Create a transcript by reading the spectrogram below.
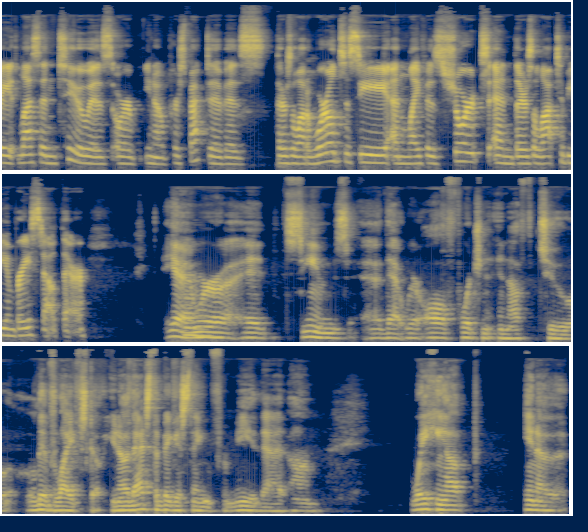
great lesson too is or you know perspective is there's a lot of world to see and life is short and there's a lot to be embraced out there. Yeah and we're it seems uh, that we're all fortunate enough to live life still. You know, that's the biggest thing for me that um, waking up in a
